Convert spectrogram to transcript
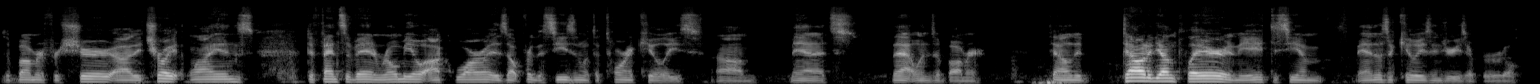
is a bummer for sure. Uh, Detroit Lions defensive end Romeo Okwara is out for the season with a torn Achilles. Um, man, it's that one's a bummer. Talented, talented young player, and you hate to see him. Man, those Achilles injuries are brutal.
